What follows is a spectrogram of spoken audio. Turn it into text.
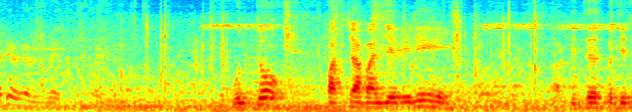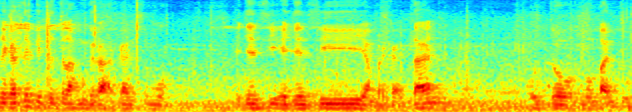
Ada ada. Untuk pasca banjir ini uh, kita seperti saya kata kita telah menggerakkan semua agensi-agensi yang berkaitan untuk membantu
